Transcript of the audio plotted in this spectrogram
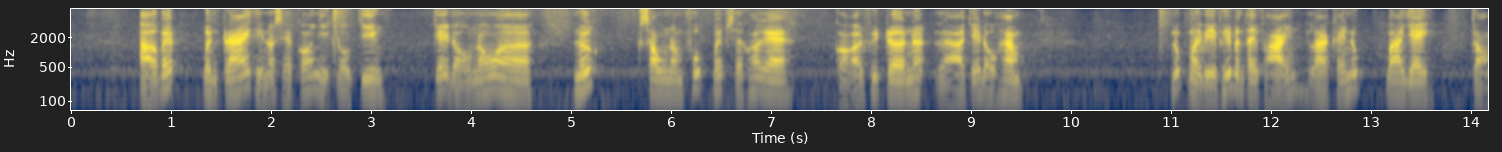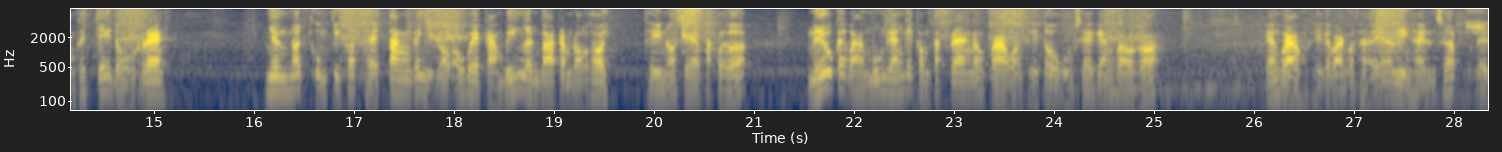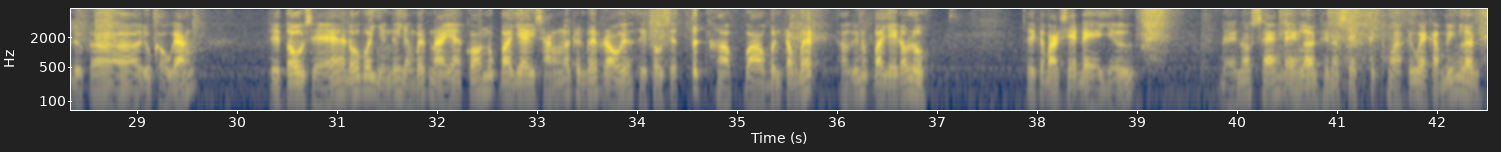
Ở bếp bên trái thì nó sẽ có nhiệt độ chiên chế độ nấu ờ, nước sau 5 phút bếp sẽ khóa ga. Còn ở phía trên á, là chế độ hâm. Nút ngoài bìa phía bên tay phải là cái nút 3 giây chọn cái chế độ rang. Nhưng nó cũng chỉ có thể tăng cái nhiệt độ ổ que cảm biến lên 300 độ thôi thì nó sẽ tắt lửa. Nếu các bạn muốn gắn cái công tắc rang đó vào thì tôi cũng sẽ gắn vào đó. Gắn vào thì các bạn có thể liên hệ đến shop để được uh, yêu cầu gắn thì tôi sẽ đối với những cái dòng bếp này á, có nút 3 giây sẵn ở trên bếp rồi á, thì tôi sẽ tích hợp vào bên trong bếp ở cái nút 3 giây đó luôn. Thì các bạn sẽ đè giữ để nó sáng đèn lên thì nó sẽ kích hoạt cái que cảm biến lên.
